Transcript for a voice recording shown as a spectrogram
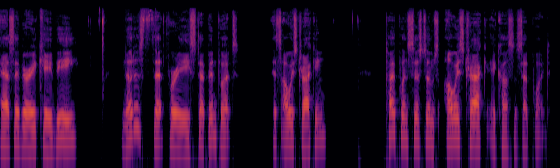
As I vary Kv, notice that for a step input, it's always tracking. Type 1 systems always track a constant set point.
